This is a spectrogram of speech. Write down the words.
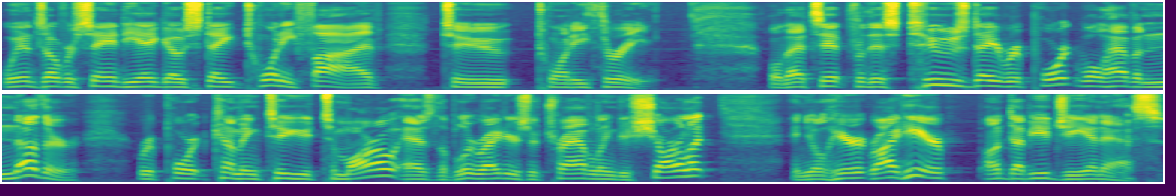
wins over San Diego State 25 to 23. Well, that's it for this Tuesday report. We'll have another report coming to you tomorrow as the Blue Raiders are traveling to Charlotte, and you'll hear it right here on WGNS.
